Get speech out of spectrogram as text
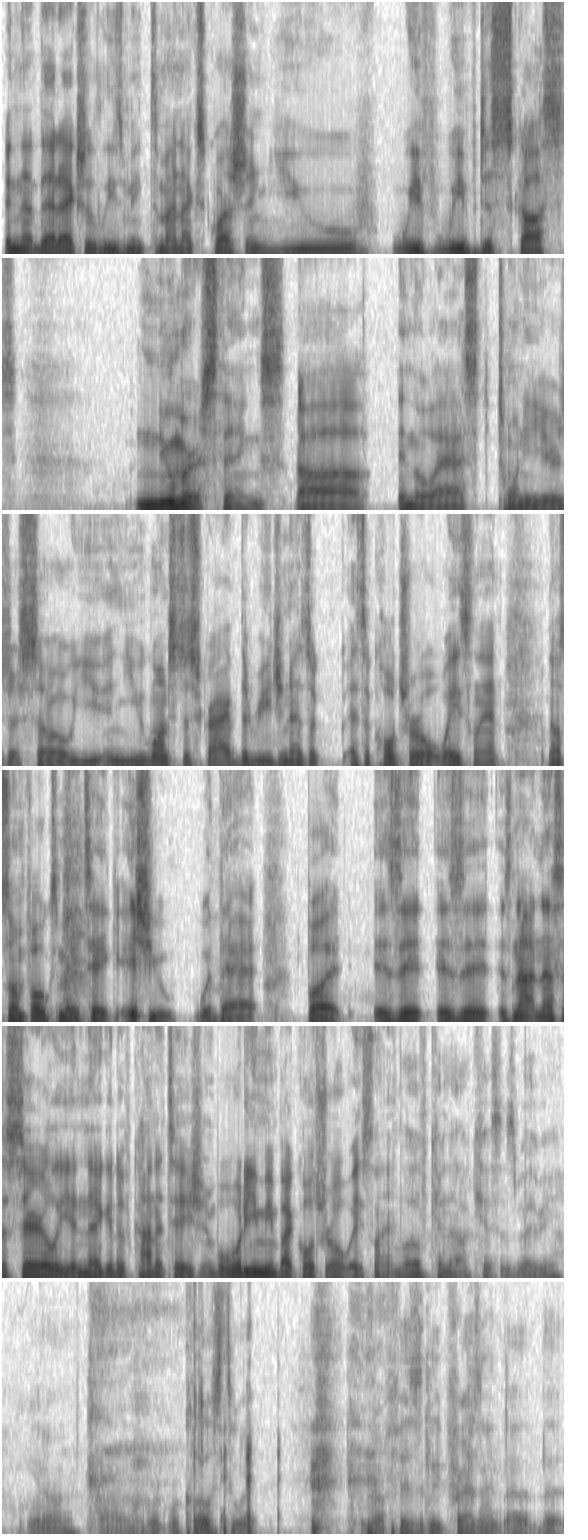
And that that actually leads me to my next question. You we've we've discussed numerous things uh, in the last 20 years or so. You and you once described the region as a as a cultural wasteland. Now some folks may take issue with that, but is it is it is not necessarily a negative connotation. But what do you mean by cultural wasteland? Love canal kisses, baby. You know, um, we're, we're close to it. You know, physically present. Uh, the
